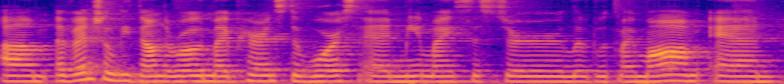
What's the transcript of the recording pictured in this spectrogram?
um, eventually down the road, my parents divorced, and me and my sister lived with my mom. And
